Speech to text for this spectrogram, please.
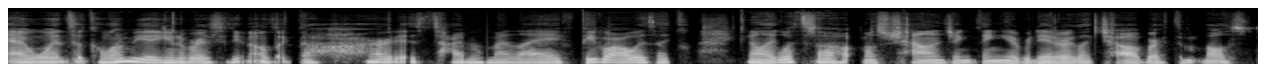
I went to Columbia University and I was like the hardest time of my life. People are always like, you know, like what's the most challenging thing you ever did, or like childbirth the most,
